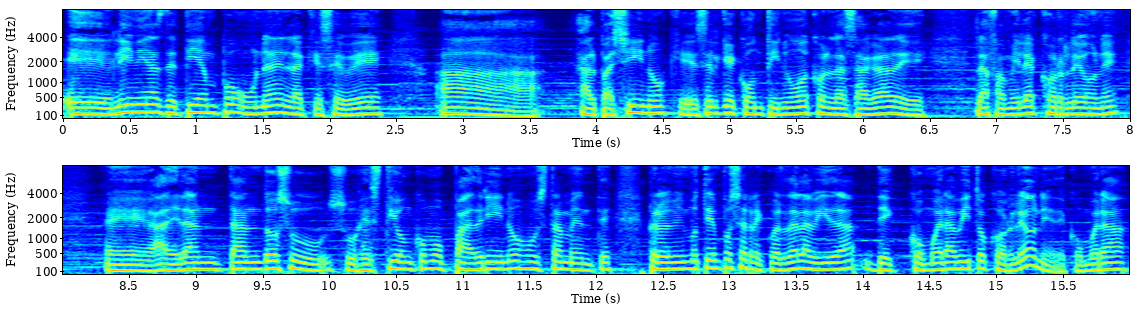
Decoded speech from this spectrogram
eh, líneas de tiempo, una en la que se ve a Al Pacino, que es el que continúa con la saga de la familia Corleone, eh, adelantando su, su, gestión como padrino justamente, pero al mismo tiempo se recuerda la vida de cómo era Vito Corleone, de cómo era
